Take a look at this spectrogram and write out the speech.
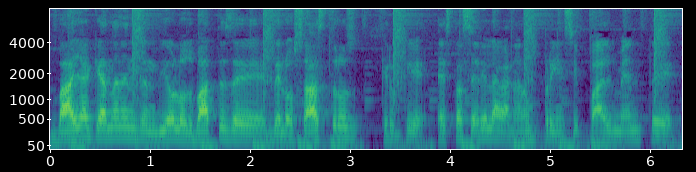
Vaya que andan encendidos los bates de, los Astros. Creo que esta serie la ganaron principalmente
